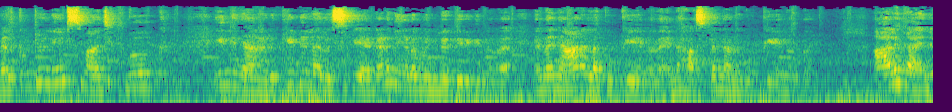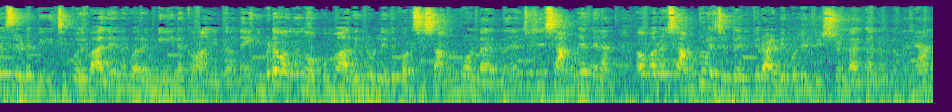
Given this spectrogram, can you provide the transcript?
Welcome to Neem's magic book ഇന്ന് ഞാനൊരു കിടില റെസിപ്പി ആയിട്ടാണ് നിങ്ങളുടെ മുന്നിലെത്തിയിരിക്കുന്നത്. എന്നാൽ ഞാനല്ല കുക്ക് ചെയ്യുന്നത്. എന്റെ ഹസ്ബൻഡാണ് കുക്ക് ചെയ്യുന്നത്. ആൾ കഴിഞ്ഞ ദിവസം ഇവിടെ ബീച്ചിൽ പോയി വലയിൽ കുറെ മീനൊക്കെ വാങ്ങിട്ട് വന്നേ. ഇവിടെ വന്ന് നോക്കുമ്പോൾ അതിന്റെ ഉള്ളിൽ കുറച്ച് ശംഖം ഉണ്ടായിരുന്നു. ഞാൻ ചോദിച്ചു ശംഖ് എന്തിനാ? അപ്പോൾ പറഞ്ഞു ശംഖ് വെച്ചിട്ട് എനിക്കൊരു അടിപൊളി ഡിഷ് ഉണ്ടാക്കാനുണ്ടെന്ന്. ഞാൻ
